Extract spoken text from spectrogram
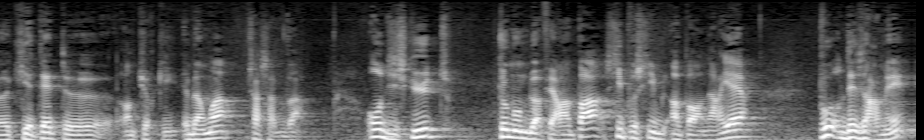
euh, qui était euh, en Turquie. Eh bien moi, ça, ça me va. On discute, tout le monde doit faire un pas, si possible un pas en arrière, pour désarmer,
